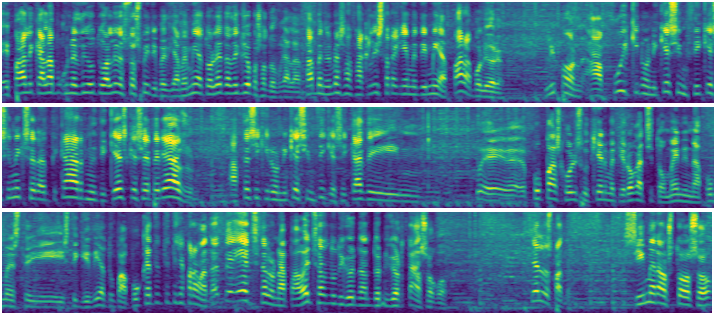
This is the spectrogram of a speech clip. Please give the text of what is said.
ε, πάλι καλά που έχουν δύο τουαλέτες στο σπίτι, παιδιά. Με μία τολέτα δεν ξέρω πώς θα το βγάλαν. Θα μπαίνεις μέσα, θα κλείστρα και με τη μία. Πάρα πολύ ωραίο. Λοιπόν, αφού οι κοινωνικές συνθήκες είναι εξαιρετικά αρνητικές και σε επηρεάζουν. Αυτές οι κοινωνικές συνθήκες, ή κάτι. Ε, πού πας χωρίς σουτιέν με τη ρόγα τσιτωμένη, να πούμε στη, στην κηδεία του παππού, κάτι τέτοια πράγματα. Ε, Έτσι θέλω να πάω, έτσι θα τον, γιορ- να τον γιορτάσω εγώ. Τέλος πάντων. Σήμερα, ωστόσο,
